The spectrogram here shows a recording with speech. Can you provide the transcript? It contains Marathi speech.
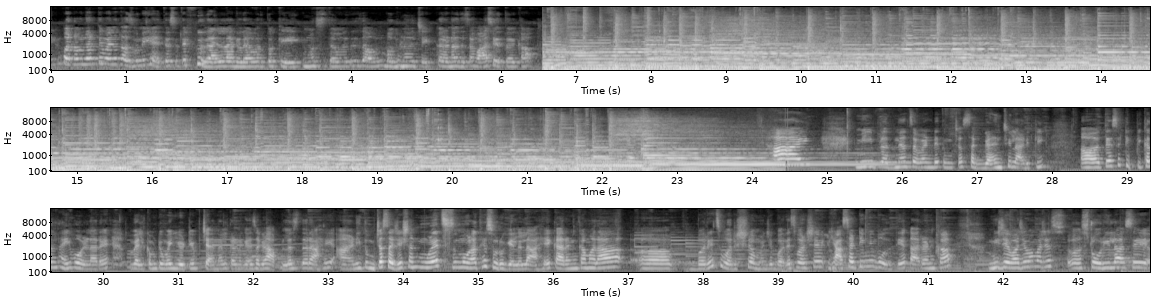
केक बनवल्यावर ते माझ्यात अजूनही घ्यायचं असं ते फुलायला लागल्यावर तो केक मस्त ते जाऊन बघणं चेक करणं त्याचा वास येतोय का? हाय मी प्रज्ञा चवंडे तुमच्या सगळ्यांची लाडकी. ते असं टिपिकल नाही बोलणार आहे. Welcome to my YouTube channel कारण काय सगळं आपलंच तर आहे. आणि तुमच्या सजेशनमुळेच मुळात हे सुरू केलेलं आहे. कारण का मला बरेच वर्ष म्हणजे बरेच वर्ष ह्यासाठी मी बोलते आहे कारण का मी जेव्हा जेव्हा माझ्या स्टोरीला असे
